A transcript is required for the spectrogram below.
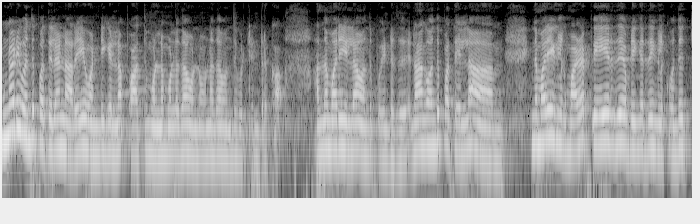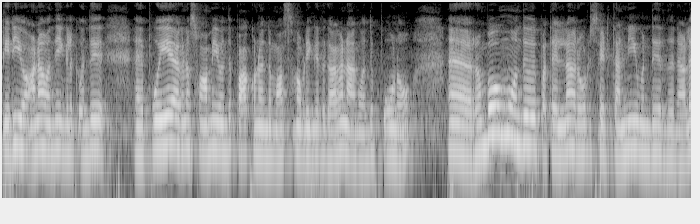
முன்னாடி வந்து பார்த்தீங்கன்னா நிறைய வண்டிகள்லாம் பார்த்து முள்ள முள்ள தான் ஒன்று ஒன்று தான் வந்து விட்டுருக்கா அந்த மாதிரி எல்லாம் வந்து போயிட்டுது நாங்கள் வந்து பார்த்தீங்கன்னா இந்த மாதிரி எங்களுக்கு மழை பெய்யுறது அப்படிங்கிறது எங்களுக்கு வந்து தெரியும். ஆனால் வந்து எங்களுக்கு வந்து போயே ஆகணும் சுவாமியை வந்து பார்க்கணும் இந்த மாதம் அப்படிங்கிறதுக்காக நாங்கள் வந்து போனோம். ரொம்பவும் வந்து பார்த்தீங்கன்னா ரோடு சைடு தண்ணியும் வந்து இருந்ததுனால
